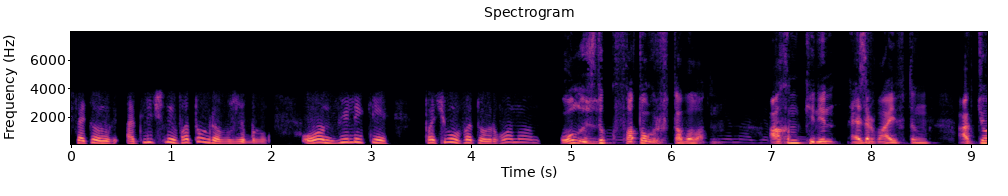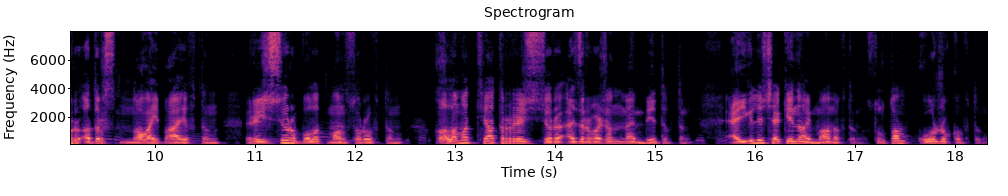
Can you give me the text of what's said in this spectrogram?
Кстати, он отличный фотограф уже был. Он великий... Почему фотограф? Он, он. Ол үздік фотограф та болатын. Ақын кенен әзірбаевтың актер ыдырыс ноғайбаевтың режиссер болат мансұровтың ғаламат театр режиссері әзірбайжан мәмбетовтің әйгілі шәкен аймановтың сұлтан қожықовтың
